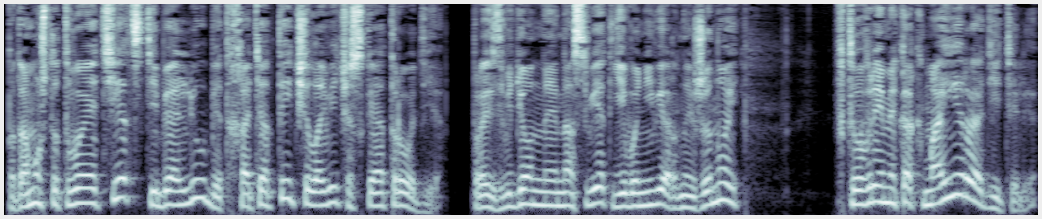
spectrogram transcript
потому что твой отец тебя любит, хотя ты человеческое отродье, произведенное на свет его неверной женой, в то время как мои родители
